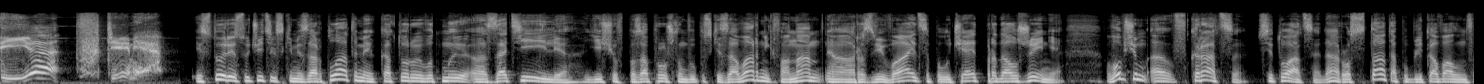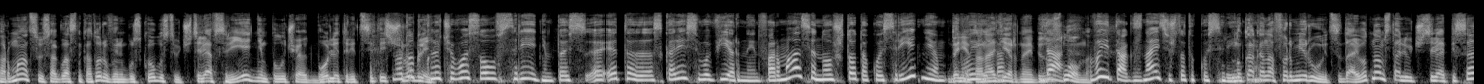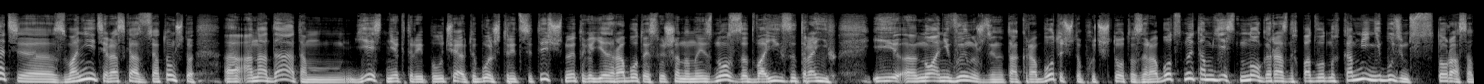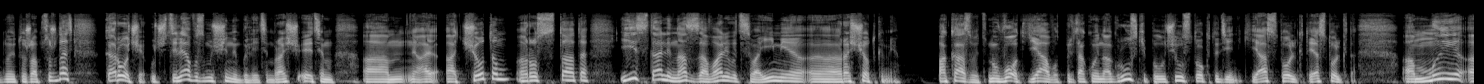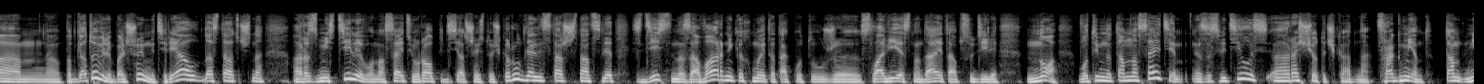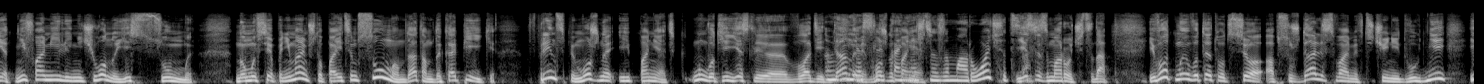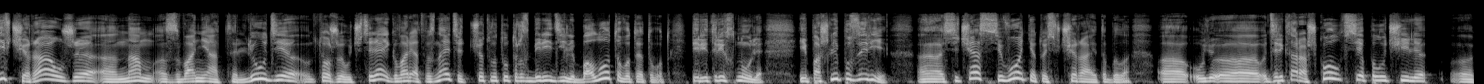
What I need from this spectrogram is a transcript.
Я в теме. История с учительскими зарплатами, которую вот мы а, затеяли еще в позапрошлом выпуске «Заварников», она а, развивается, получает продолжение. В общем, а, вкратце ситуация. Да, Росстат опубликовал информацию, согласно которой в Оренбургской области учителя в среднем получают более 30 тысяч но рублей. тут ключевое слово «в среднем». То есть э, это, скорее всего, верная информация, но что такое среднее? Да нет, она как- верная, безусловно. Да, вы и так знаете, что такое среднее. Ну, как она формируется, да. И вот нам стали учителя писать, э, звонить и рассказывать о том, что э, она, да, там есть, некоторые получают и больше 30 тысяч, но это я работая совершенно на износ за двоих, за троих. И, э, ну, они вынуждены так работать, чтобы хоть что-то заработать. Ну, и там есть много разных подводных камней, не будем сто раз одно и то же обсуждать. Короче, учителя возмущены были этим, этим э, а- отчетом Росстата и стали нас заваливать своими э, расчетками показывать, ну вот, я вот при такой нагрузке получил столько-то денег, я столько-то, я столько-то. А Мы а, подготовили большой материал достаточно, разместили его на сайте урал56.ру для лиц старше 16 лет. Здесь на заварниках мы это так вот уже словесно, да, это обсудили. Но вот именно там на сайте засветилась а, расчеточка одна, фрагмент. Там нет ни фамилии, ничего, но есть суммы. Но мы все понимаем, что по этим суммам, да, там до копейки, в принципе, можно и понять. Ну вот если владеть Ну, данными, Если, можно понять. конечно, заморочиться. Если заморочиться, да. И вот мы вот это вот все обсуждали с вами в течение двух дней, и вчера уже э, нам звонят люди, тоже учителя, и говорят, вы знаете, что-то вы тут разбередили, болото вот это вот перетряхнули, и пошли пузыри. Э, сейчас, сегодня, то есть вчера это было, э, директора школ все получили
